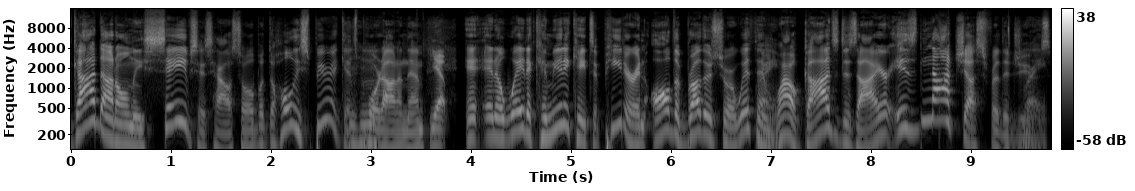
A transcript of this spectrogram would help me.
God not only saves his household, but the Holy Spirit gets Mhm. poured out on them Yep. in, in a way to communicate to Peter and all the brothers who are with him, Right. wow, God's desire is not just for the Jews. Right.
